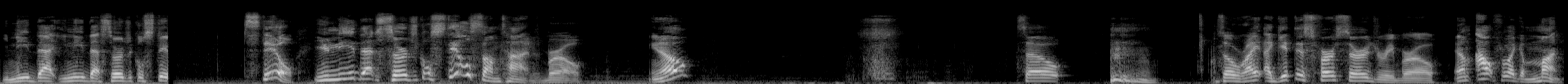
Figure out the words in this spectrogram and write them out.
you need that you need that surgical stiff still, you need that surgical steel sometimes, bro. You know? So, so right, I get this first surgery, bro, and I'm out for like a month.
